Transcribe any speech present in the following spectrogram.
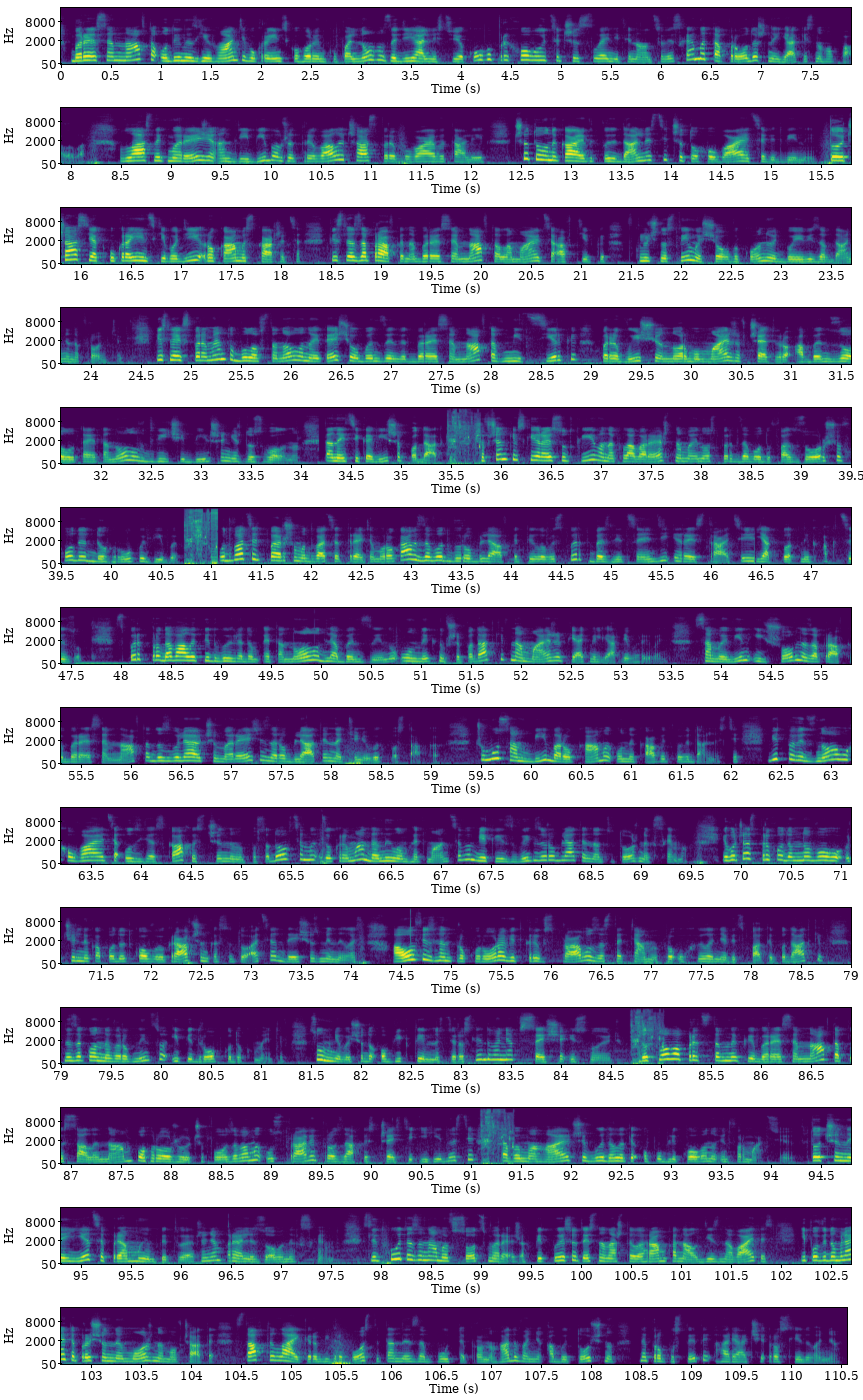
БРСМ Нафта один із гігантів українського ринку пального, за діяльністю якого приховуються численні фінансові схеми та продаж неякісного палива. Власник мережі Андрій Біба вже тривалий час перебуває в Італії, чи то уникає відповідальності, чи то ховається від війни. В той час як українські водії роками скаржаться, після заправки на БРСМ Нафта ламаються автівки, включно з тими, що виконують бойові завдання на фронті. Після експерименту було встановлено і те, що бензин від БРСМ Нафта вміст сірки перевищує норму норму майже вчетверо, а бензолу та етанолу вдвічі більше ніж дозволено. Та найцікавіше податки. Шевченківський райсуд Києва наклав арешт на майно спиртзаводу Фазор, що входить до групи Біби. У 21-23 роках завод виробляв етиловий спирт без ліцензій і реєстрації як платник акцизу. Спирт продавали під виглядом етанолу для бензину, уникнувши податків на майже 5 мільярдів гривень. Саме він і йшов на заправки БРСМ Нафта, дозволяючи мережі заробляти на тюньових поставках. Чому сам Біба роками уникав відповідальності? Відповідь знову ховається у зв'язках із чинними посадовцями, зокрема Данилом Гетманцевим, який звик заробляти на тотожних схемах. І хоча з приходом нового очільника податкової Кравченка ситуація дещо змінилась. А офіс генпрокурора відкрив справу за статтями про ухилення від сплати податків, незаконне виробництво і підробку документів. Сумніви щодо об'єктивності розслідування все ще існують. До слова, представники БРСМ Нафта писали нам, погрожуючи позовами у справі про захист честі і гідності та вимагаючи видалити опубліковану інформацію. То чи не є це прямим підтвердженням реалізованих схем? Слідкуйте за нами в соцмережах, підписуйтесь на наш телеграм-канал, дізнавайтесь і повідомляйте про що не можна мовчати. Ставте лайки, робіть репости та не забудьте про нагадування, аби точно не пропустити гарячі розслідування.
